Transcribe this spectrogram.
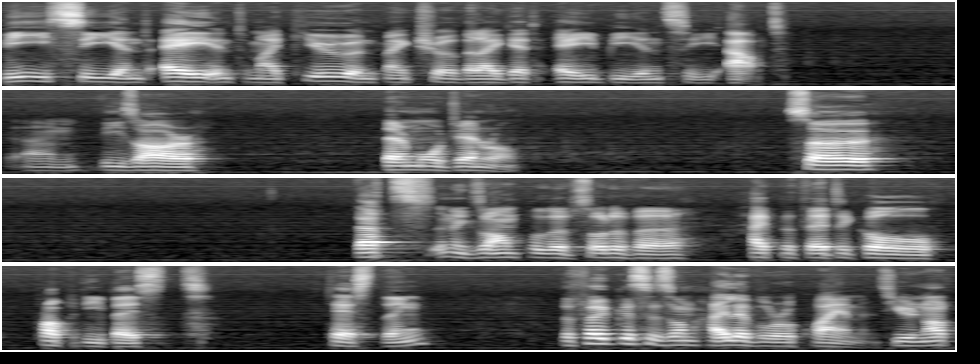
B, C, and A into my queue and make sure that I get A, B, and C out. Um, these are, they're more general. So that's an example of sort of a hypothetical property-based testing, the focus is on high-level requirements. You're not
